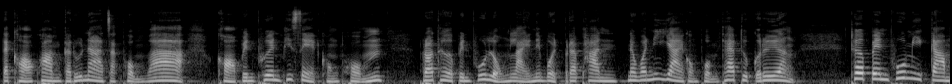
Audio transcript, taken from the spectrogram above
แต่ขอความกรุณาจากผมว่า ขอเป็นเพื่อนพิเศษของผม เพราะเธอเป็นผู้หลงไหลในบทประพันธ์นวนิยายของผมแทบทุกเรื่อง เธอเป็นผู้มีกรรม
